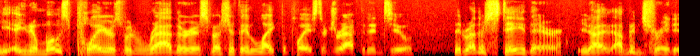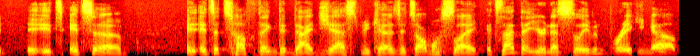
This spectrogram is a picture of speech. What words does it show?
you know, most players would rather, especially if they like the place they're drafted into, they'd rather stay there. You know, I, I've been traded. It, it's it's a it, it's a tough thing to digest because it's almost like it's not that you're necessarily even breaking up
